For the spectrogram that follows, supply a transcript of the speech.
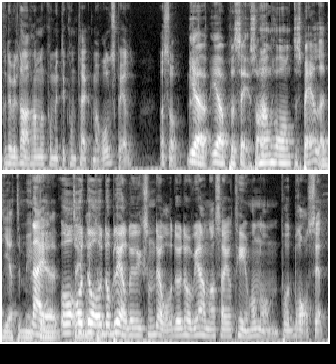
för det är väl där han har kommit i kontakt med rollspel. Alltså, Ja, ja precis. Och han har inte spelat jättemycket. Nej, och, och då, då blir det liksom då, då, då vi andra säger till honom på ett bra sätt.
